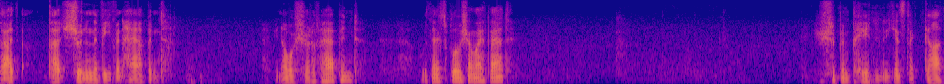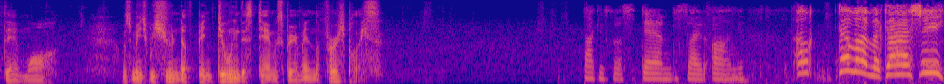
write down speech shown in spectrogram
That that shouldn't have even happened. You know what should have happened with an explosion like that? You should have been pitted against a goddamn wall. Which means we shouldn't have been doing this damn experiment in the first place. Baki's gonna stand beside Anya. Oh, come on, Makashi.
